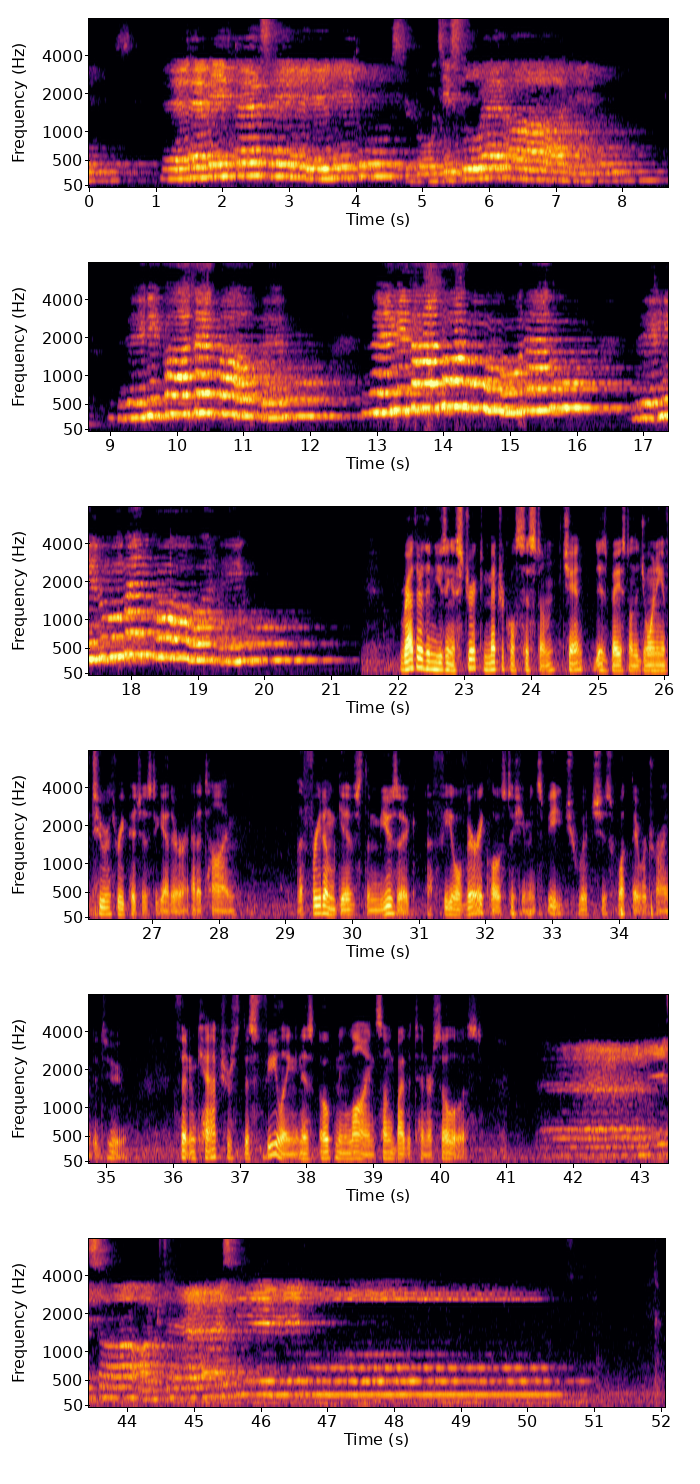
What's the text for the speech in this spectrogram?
et Spiritus, lucis tuae radium. Veni Pater Pauperum, Veni Dator Munerum, Veni Lumen Cordium. Rather than using a strict metrical system, chant is based on the joining of two or three pitches together at a time. The freedom gives the music a feel very close to human speech, which is what they were trying to do. Fenton captures this feeling in his opening line sung by the tenor soloist.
